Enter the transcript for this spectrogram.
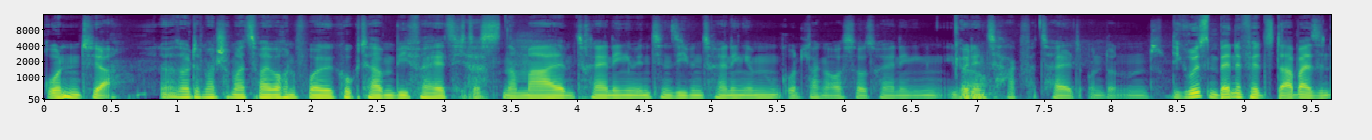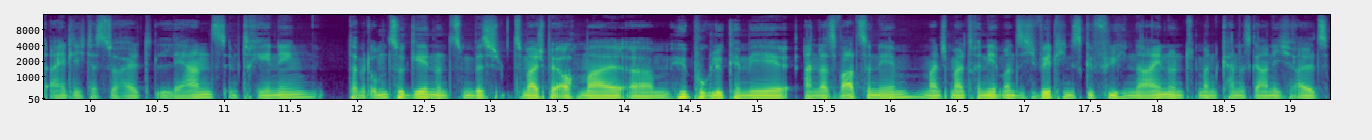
Und ja, da sollte man schon mal zwei Wochen vorher geguckt haben, wie verhält sich Ja. das normal im Training, im intensiven Training, im Grundlagenausdauertraining, über Genau. den Tag verteilt und und und. Die größten Benefits dabei sind eigentlich, dass du halt lernst im Training damit umzugehen und zum, Beispiel auch mal ähm, Hypoglykämie anders wahrzunehmen. Manchmal trainiert man sich wirklich in das Gefühl hinein und man kann es gar nicht als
